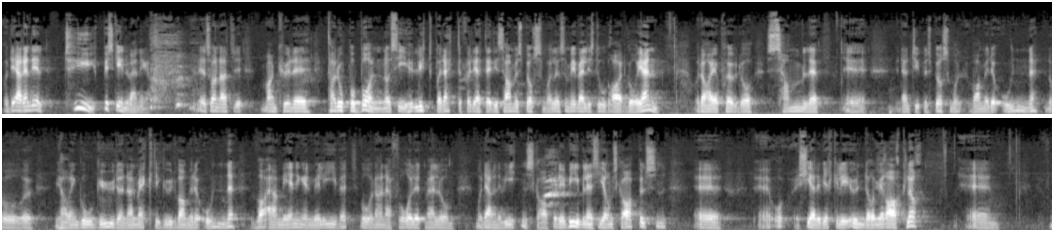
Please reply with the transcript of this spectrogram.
Og det er en del typiske innvendinger. Det er sånn at man kunne ta det opp på bånd og si 'lytt på dette', for dette er de samme spørsmålene som i veldig stor grad går igjen. Og Da har jeg prøvd å samle eh, den typen spørsmål. Hva med det onde? Når eh, vi har en god Gud, en allmektig Gud, hva med det onde? Hva er meningen med livet? Hvordan er forholdet mellom moderne vitenskap og det Bibelen sier om skapelsen? Eh, eh skjer det virkelig under og mirakler? Eh,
